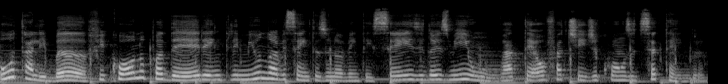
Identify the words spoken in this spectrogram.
O Talibã ficou no poder entre 1996 e 2001, até o fatídico 11 de setembro.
